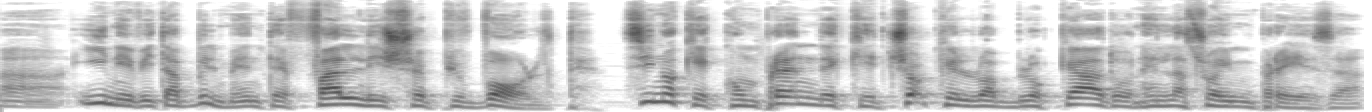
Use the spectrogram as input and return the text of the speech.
ma inevitabilmente fallisce più volte sino a che comprende che ciò che lo ha bloccato nella sua impresa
